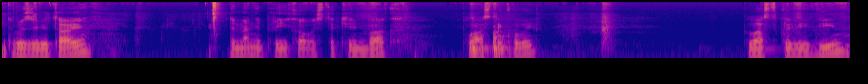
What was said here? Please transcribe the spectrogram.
Друзі, вітаю! До мене приїхав ось такий бак пластиковий. Пластиковий він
